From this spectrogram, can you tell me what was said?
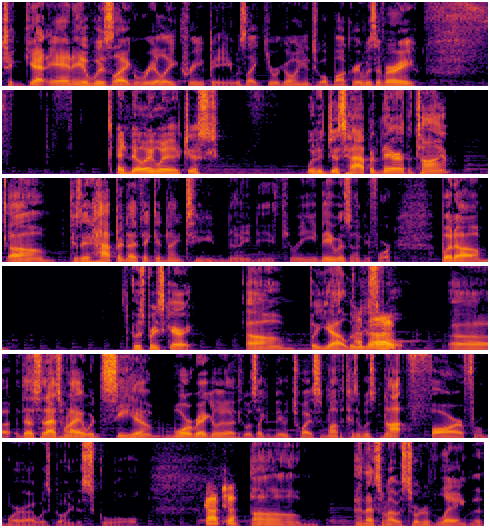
to get in. It was like really creepy. It was like you were going into a bunker. It was a very and knowing when it just when it just happened there at the time, because it happened I think in 1993, maybe it was 94, but um, it was pretty scary. Um, but yeah, bet. Uh, that, so that's when I would see him more regularly. I think it was like maybe twice a month because it was not far from where I was going to school. Gotcha. Um, and that's when I was sort of laying the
